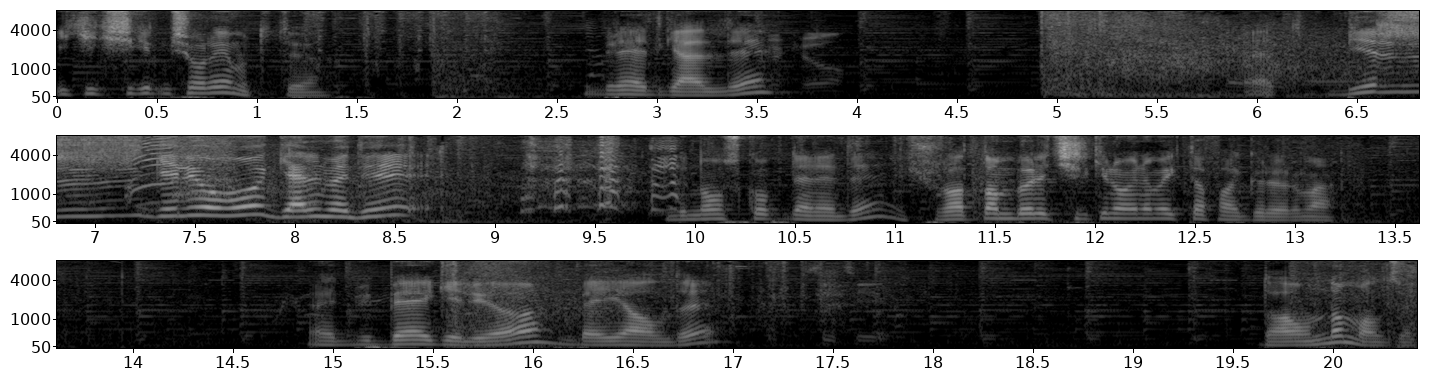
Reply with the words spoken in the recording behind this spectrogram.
İki kişi gitmiş oraya mı tutuyor? Bir head geldi. Evet. Bir geliyor mu? Gelmedi. Bir no scope denedi. Shroud'dan böyle çirkin oynamayı ilk defa görüyorum ha. Evet bir B geliyor. B'yi aldı. Daha ondan mı alacak?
